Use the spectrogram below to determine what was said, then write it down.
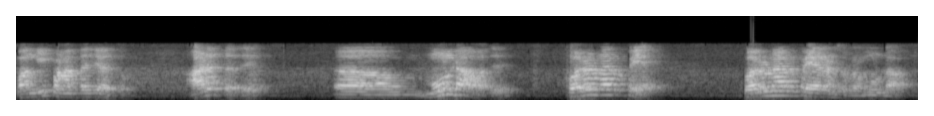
வங்கி பணத்தை செலுத்தும். அடுத்தது ஆஹ், மூன்றாவது பெருணர் பெயர். பெருணர் பெயர்னு சொல்றோம் மூன்றாவது.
